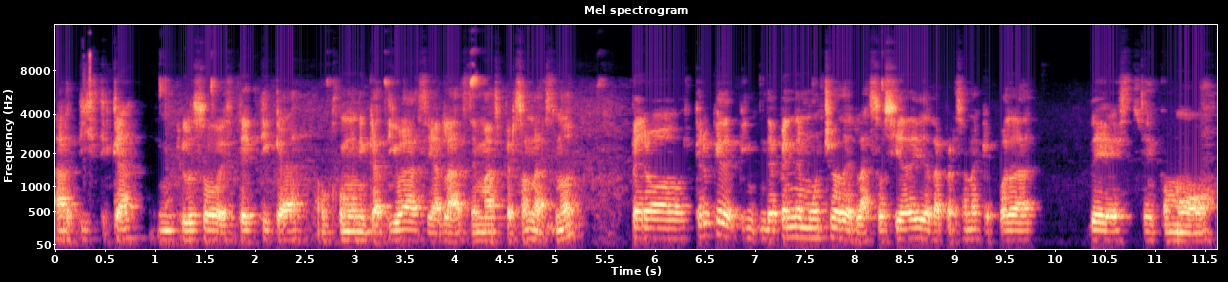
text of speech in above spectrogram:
artística, incluso estética o comunicativa hacia las demás personas, ¿no? Pero creo que depende mucho de la sociedad y de la persona que pueda, de este, como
